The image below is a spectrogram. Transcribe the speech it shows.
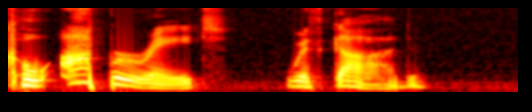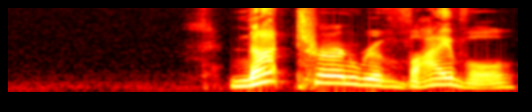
cooperate with God? Not turn revival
